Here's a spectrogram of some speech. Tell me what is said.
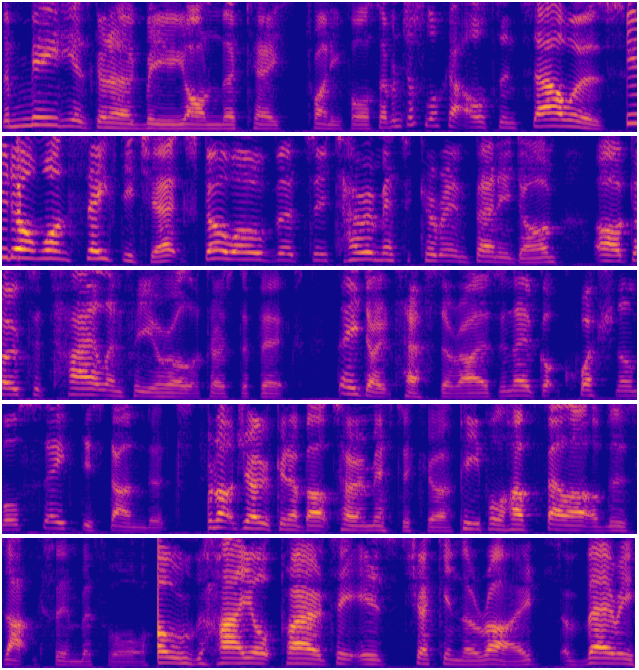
The media's going to be on the case 24 7. Just look at Alton Towers. If you don't want safety checks, go over to Terra Mítica in Benidorm or go to Thailand for your roller coaster fix. They don't test the rides and they've got questionable safety standards. We're not joking about Terra Mítica. People have fell out of the Zaxxon before. Oh, high up priority is checking the rides. Very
